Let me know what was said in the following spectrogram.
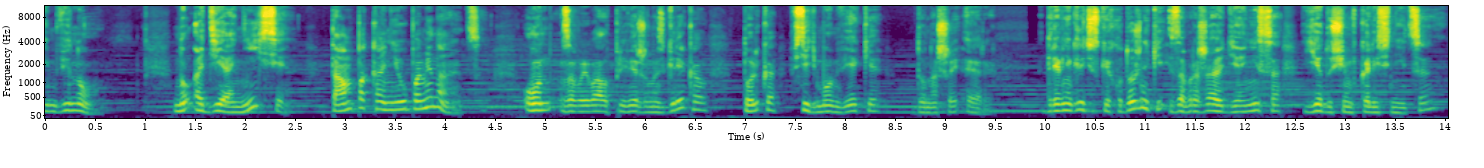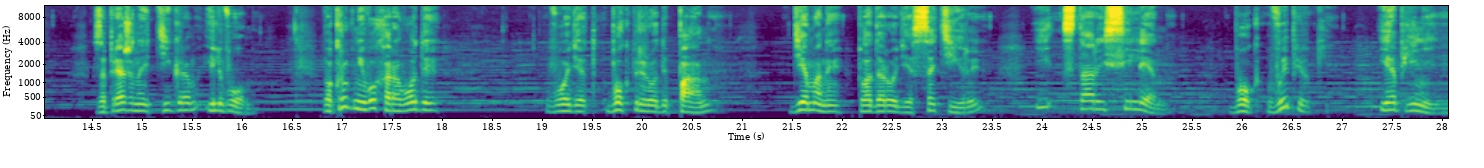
им вино. Но о Дионисе там пока не упоминается. Он завоевал приверженность греков только в VII веке до нашей эры. Древнегреческие художники изображают Диониса едущим в колеснице, запряженной тигром и львом. Вокруг него хороводы водят бог природы Пан – демоны плодородия Сатиры и старый Селен, бог выпивки и опьянения.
